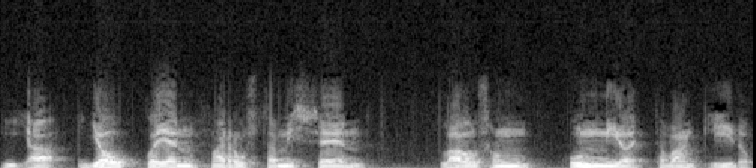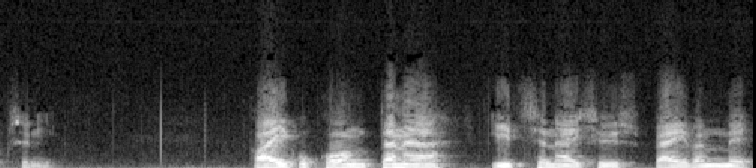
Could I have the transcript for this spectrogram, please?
ja joukkojen varustamiseen lausun kunnioittavan kiitokseni. Kaikukoon tänä itsenäisyyspäivämme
